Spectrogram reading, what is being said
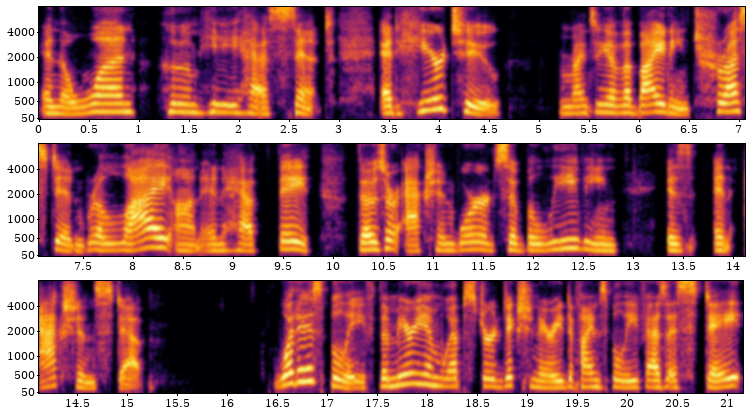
in the one whom he has sent. Adhere to Reminds me of abiding, trust in, rely on, and have faith. Those are action words. So believing is an action step. What is belief? The Merriam Webster Dictionary defines belief as a state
